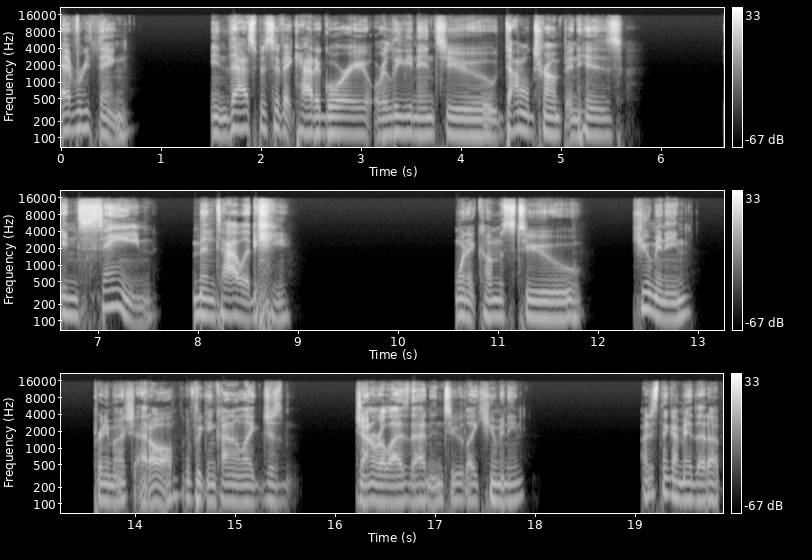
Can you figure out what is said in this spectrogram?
Everything in that specific category or leading into Donald Trump and his insane mentality when it comes to humaning pretty much at all if we can kind of like just generalize that into like humaning i just think i made that up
